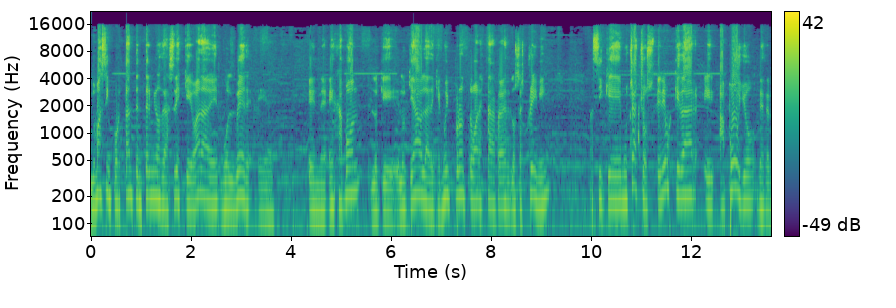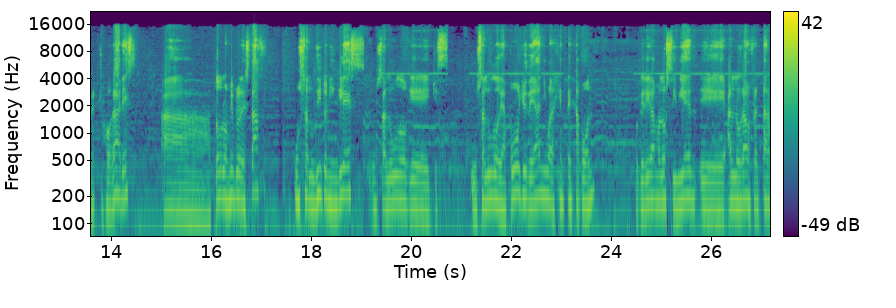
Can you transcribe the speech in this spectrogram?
lo más importante en términos de las series que van a volver eh, en, Japón, lo que, lo que habla de que muy pronto van a estar a través de los streaming. Así que muchachos, tenemos que dar el apoyo desde nuestros hogares a todos los miembros del staff. Un saludito en inglés, un saludo que, que un saludo de apoyo y de ánimo a la gente en Japón. Porque digámoslo, si bien eh, han logrado enfrentar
